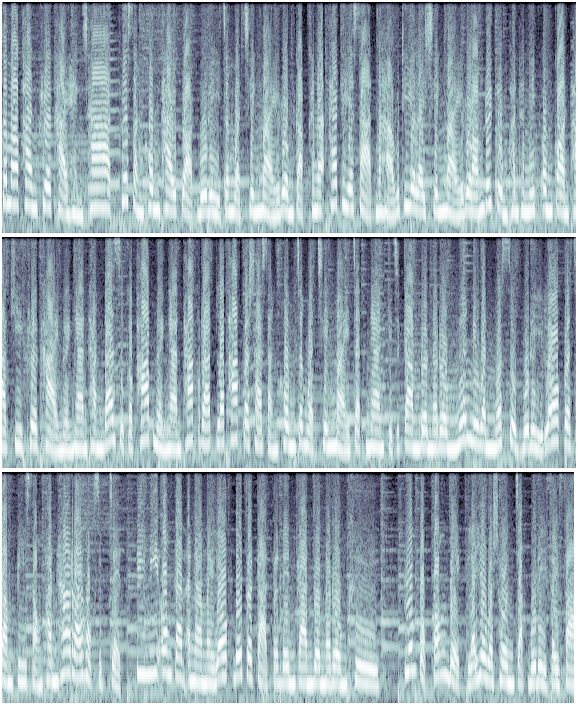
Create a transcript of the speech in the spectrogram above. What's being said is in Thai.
สมาพันธ์เครือข่ายแห่งชาติ เพื่อสังคมไทยปลอดบุหรี่จังหวัดเชียงใหม่รวมกับคณะแพทยศาสตร์มหาวิทยาลัยเชียงใหม่รวมด้วยกลุ่มพันธมิตรองค์กรภาคีเครือข่ายหน่วยงานทางด้านสุขภาพหน่วยงานภาครัฐ และภาคประชาสังคมจังหวัดเชียงใหม่จัดงานกิจกรรมรณรงค์เนื่องในวันงดสูบบุหรี่โลกประจำปี 2567 ปีนี้องค์การอนามัยโลกได้ประกาศประเด็นการรณรงค์คือ ร่วมปกป้องเด็กและเยาวชนจากบุหรี่ไฟฟ้า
